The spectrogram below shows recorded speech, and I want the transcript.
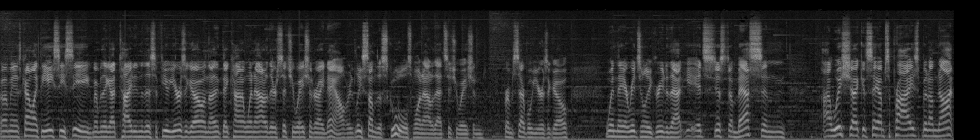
I mean, it's kind of like the ACC. Remember, they got tied into this a few years ago, and I think they kind of went out of their situation right now, or at least some of the schools went out of that situation from several years ago when they originally agreed to that. It's just a mess, and I wish I could say I'm surprised, but I'm not.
